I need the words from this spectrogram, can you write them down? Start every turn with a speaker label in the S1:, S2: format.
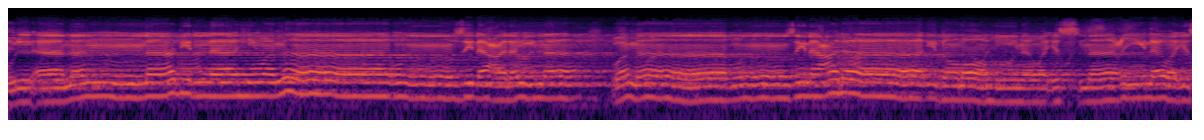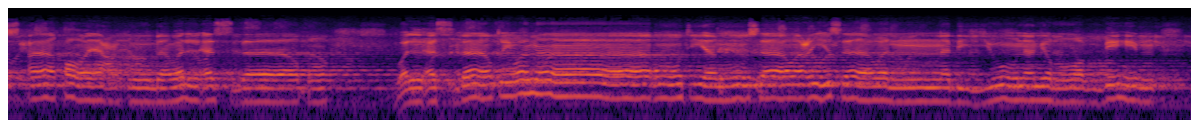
S1: قل آمنا بالله وما أنزل علينا وما أنزل على إبراهيم وإسماعيل وإسحاق ويعقوب والأسباط والأسباط وما أوتي موسى وعيسى والنبيون من ربهم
